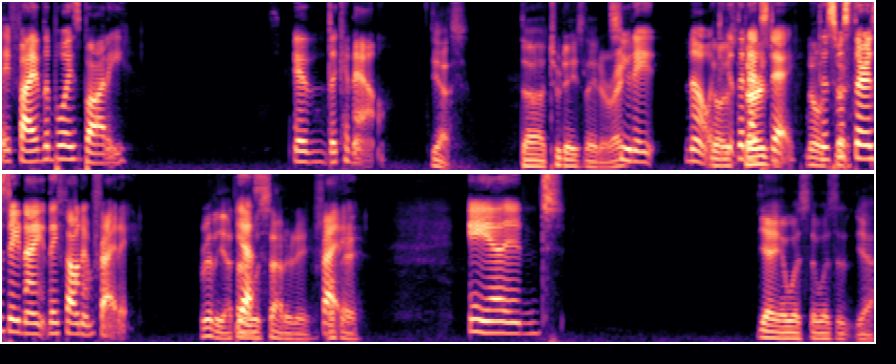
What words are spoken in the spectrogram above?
they find the boy's body in the canal. Yes. The two days later, right? Two day no, No, the next day. No, this was Thur- Thursday night. They found him Friday. Really? I thought Yes. it was Saturday. Friday. Okay. And Yeah, it was. There wasn't. Yeah.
